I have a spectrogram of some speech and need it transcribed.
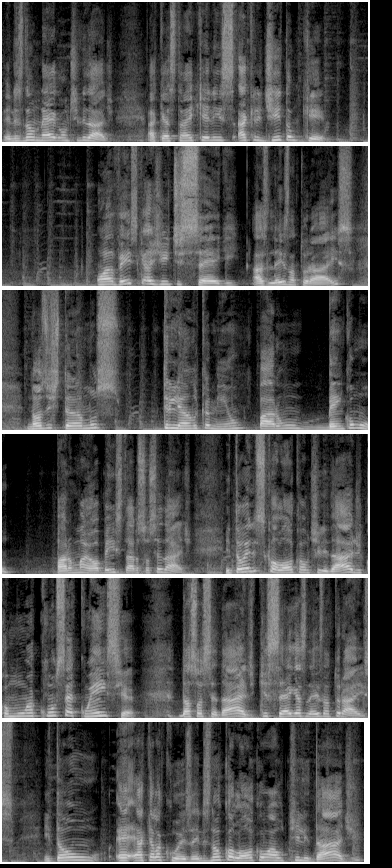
Eles não negam a utilidade. A questão é que eles acreditam que uma vez que a gente segue as leis naturais, nós estamos trilhando o caminho para um bem comum, para um maior bem-estar da sociedade. Então eles colocam a utilidade como uma consequência da sociedade que segue as leis naturais. Então é, é aquela coisa, eles não colocam a utilidade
